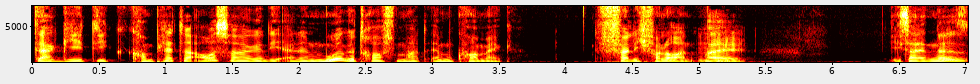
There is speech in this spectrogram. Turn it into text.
Da geht die komplette Aussage, die Alan Moore getroffen hat im Comic, völlig verloren, Mhm. weil ich sage, ne,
